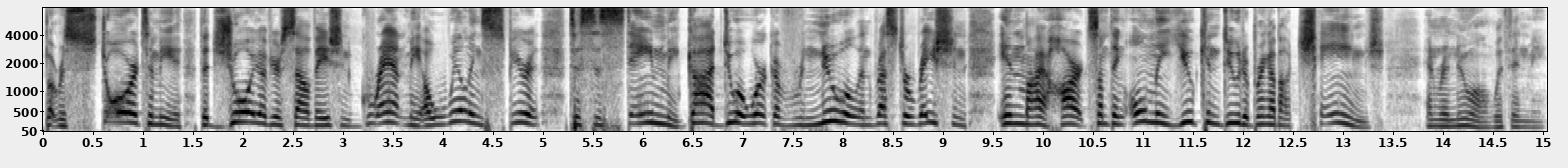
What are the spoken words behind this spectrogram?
but restore to me the joy of your salvation. Grant me a willing spirit to sustain me. God, do a work of renewal and restoration in my heart, something only you can do to bring about change and renewal within me.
